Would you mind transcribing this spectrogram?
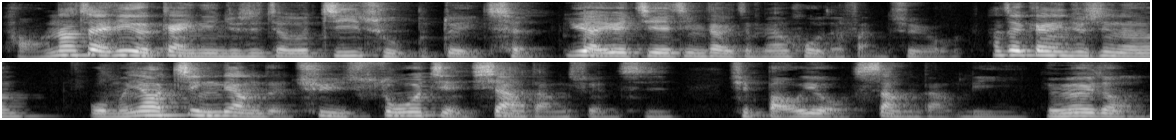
好，那再第二个概念就是叫做基础不对称，越来越接近到底怎么样获得反脆弱。那这个概念就是呢，我们要尽量的去缩减下档损失，去保有上档利益。有没有一种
